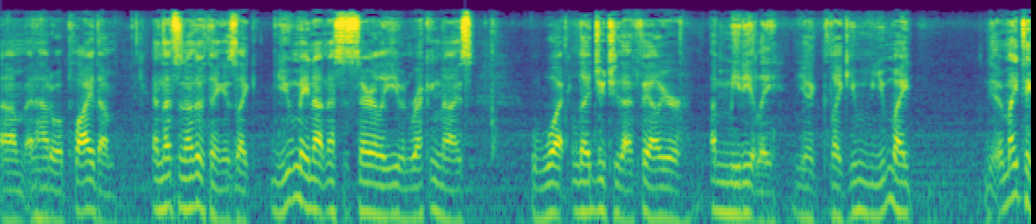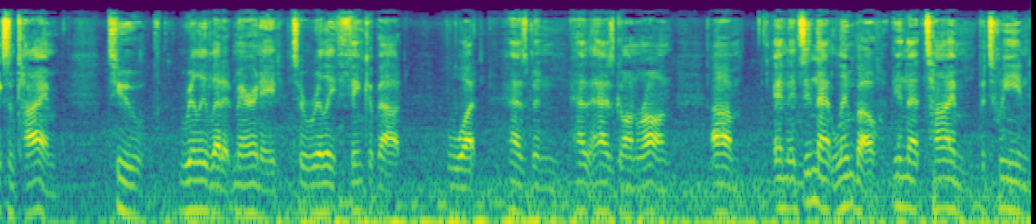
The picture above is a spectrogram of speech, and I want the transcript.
um, and how to apply them. And that's another thing is like you may not necessarily even recognize what led you to that failure immediately. You, like you, you might, it might take some time to really let it marinate, to really think about what has been has, has gone wrong. Um, and it's in that limbo, in that time between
